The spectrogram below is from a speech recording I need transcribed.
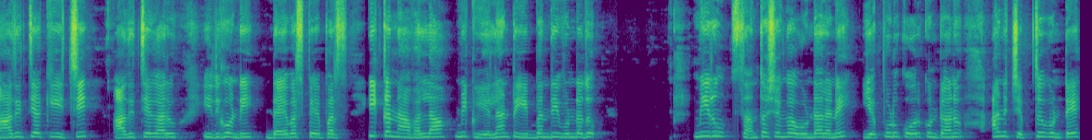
ఆదిత్యకి ఇచ్చి ఆదిత్య గారు ఇదిగోండి డైవర్స్ పేపర్స్. ఇక నా వల్ల మీకు ఎలాంటి ఇబ్బంది ఉండదు. మీరు సంతోషంగా ఉండాలని ఎప్పుడు కోరుకుంటాను అని చెప్తూ ఉంటే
